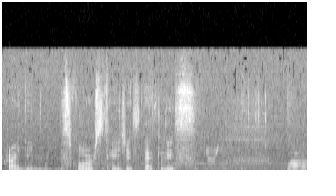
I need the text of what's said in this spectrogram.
grinding these four stages at least, wow.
